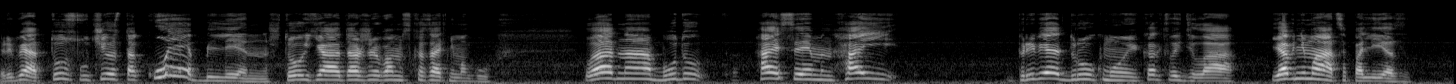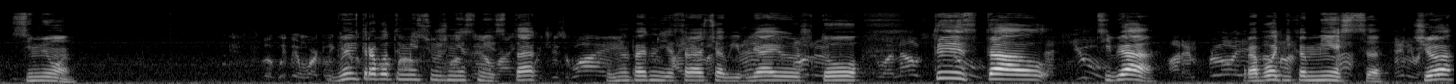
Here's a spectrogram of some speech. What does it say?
Ребят, тут случилось такое, блин, что я даже вам сказать не могу. Ладно, буду... Хай, Сэмон, хай... Привет, друг мой, как твои дела? Я обниматься полез. Семен. Мы ведь работаем вместе уже несколько месяцев, так? Именно поэтому я сразу объявляю, что ты стал тебя работником месяца. Чё?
